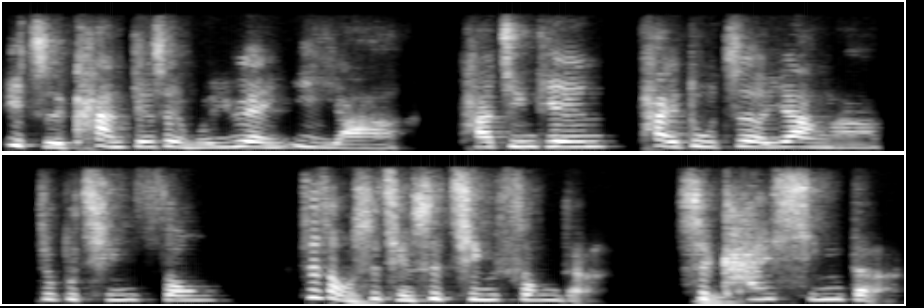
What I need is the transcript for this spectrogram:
一直看先生有没有愿意啊，他今天态度这样啊，就不轻松。这种事情是轻松的，嗯、是开心的，嗯、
